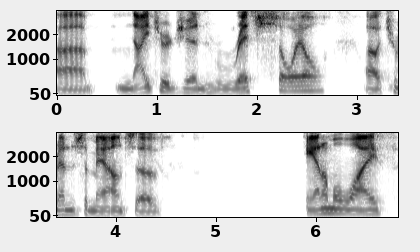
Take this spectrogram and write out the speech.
uh, nitrogen rich soil, uh, tremendous amounts of animal life,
